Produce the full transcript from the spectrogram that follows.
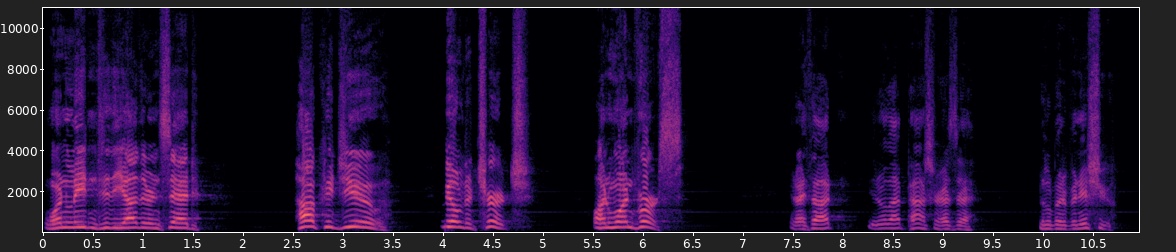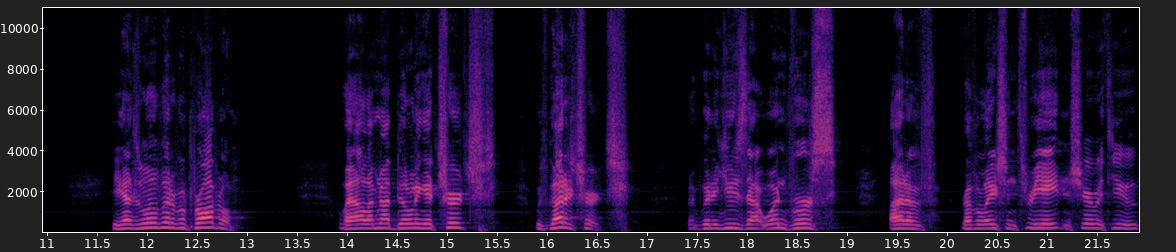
one leading to the other and said, How could you build a church on one verse. And I thought, you know, that pastor has a little bit of an issue. He has a little bit of a problem. Well, I'm not building a church. We've got a church. I'm going to use that one verse out of Revelation 3 8 and share with you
